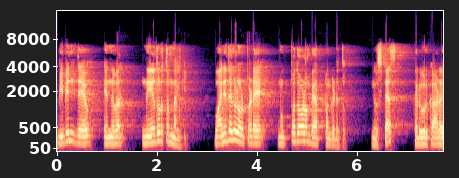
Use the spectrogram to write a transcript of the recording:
വിപിൻ ദേവ് എന്നിവർ നേതൃത്വം നൽകി. വനിതകൾ ഉൾപ്പെടെ മുപ്പതോളം പേർ പങ്കെടുത്തു. News desk Kalloorkad.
